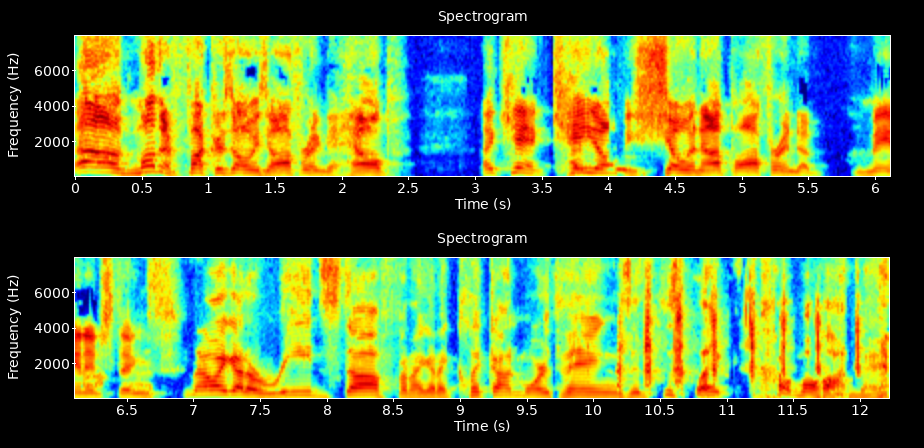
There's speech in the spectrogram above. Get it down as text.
oh, motherfucker's always offering to help. I can't. Kate always showing up, offering to manage things. Now I got to read stuff and I got to click on more things. It's just like, come on, man.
